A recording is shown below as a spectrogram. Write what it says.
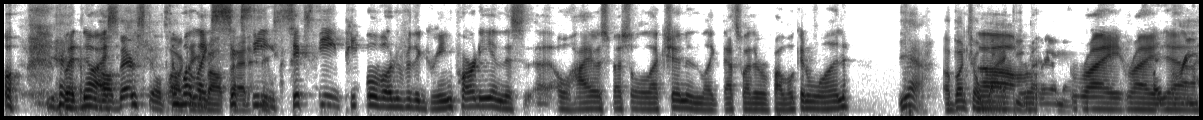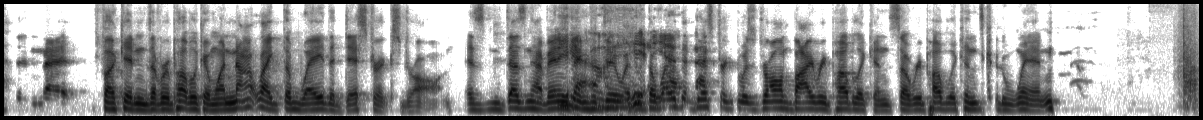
but no, s- they're still talking what, like about 60, that. 60 people voted for the Green Party in this uh, Ohio special election, and like that's why the Republican won. Yeah, a bunch of Oh, wacky right, grandma. Right, right, Like, yeah. that fucking the Republican one, not like the way the district's drawn. It doesn't have anything Yeah, to do with it. The way the district was drawn by Republicans, so Republicans could win.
